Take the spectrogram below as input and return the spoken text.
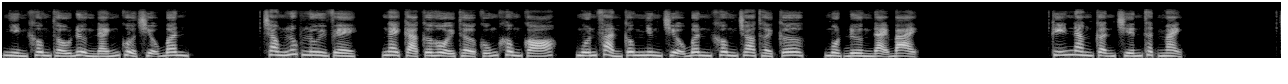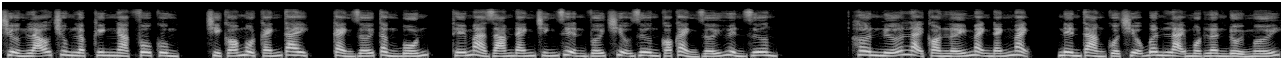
nhìn không thấu đường đánh của Triệu Bân. Trong lúc lui về, ngay cả cơ hội thở cũng không có, muốn phản công nhưng Triệu Bân không cho thời cơ, một đường đại bại. Kỹ năng cận chiến thật mạnh. Trưởng lão Trung Lập kinh ngạc vô cùng, chỉ có một cánh tay, cảnh giới tầng 4, thế mà dám đánh chính diện với Triệu Dương có cảnh giới huyền dương. Hơn nữa lại còn lấy mạnh đánh mạnh, nền tảng của Triệu Bân lại một lần đổi mới,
